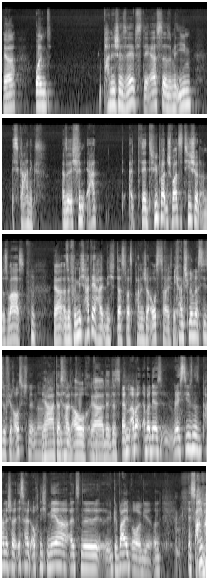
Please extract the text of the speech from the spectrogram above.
Ja. Und Punisher selbst, der erste, also mit ihm, ist gar nichts. Also ich finde, er hat. Der Typ hat ein schwarzes T-Shirt an, das war's. Hm. Ja, also für mich hat er halt nicht das, was Punisher auszeichnet. Ich fand schlimm, dass die so viel rausgeschnitten haben. Ja, das halt auch. Ja, das ähm, aber, aber der Ray Stevens Punisher ist halt auch nicht mehr als eine Gewaltorgie. Und es gibt.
